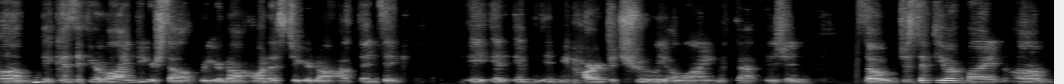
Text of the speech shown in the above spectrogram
um, because if you're lying to yourself or you're not honest or you're not authentic it, it, it'd be hard to truly align with that vision so just a few of mine um,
